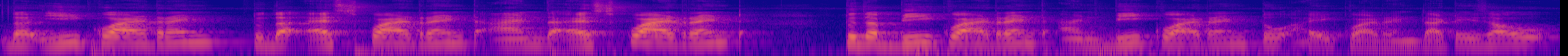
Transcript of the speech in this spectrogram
the E quadrant to the S quadrant and the S quadrant to the B quadrant and B quadrant to I quadrant. That is how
